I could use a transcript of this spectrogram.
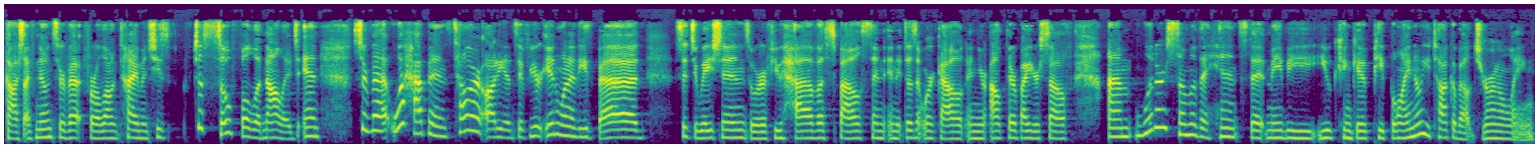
gosh, I've known Servet for a long time and she's just so full of knowledge. And Servet, what happens? Tell our audience if you're in one of these bad situations or if you have a spouse and, and it doesn't work out and you're out there by yourself, um, what are some of the hints that maybe you can give people? I know you talk about journaling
